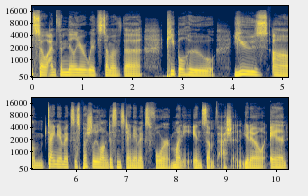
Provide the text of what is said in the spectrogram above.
so I'm familiar with some of the people who, use um, dynamics, especially long distance dynamics, for money in some fashion, you know? And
